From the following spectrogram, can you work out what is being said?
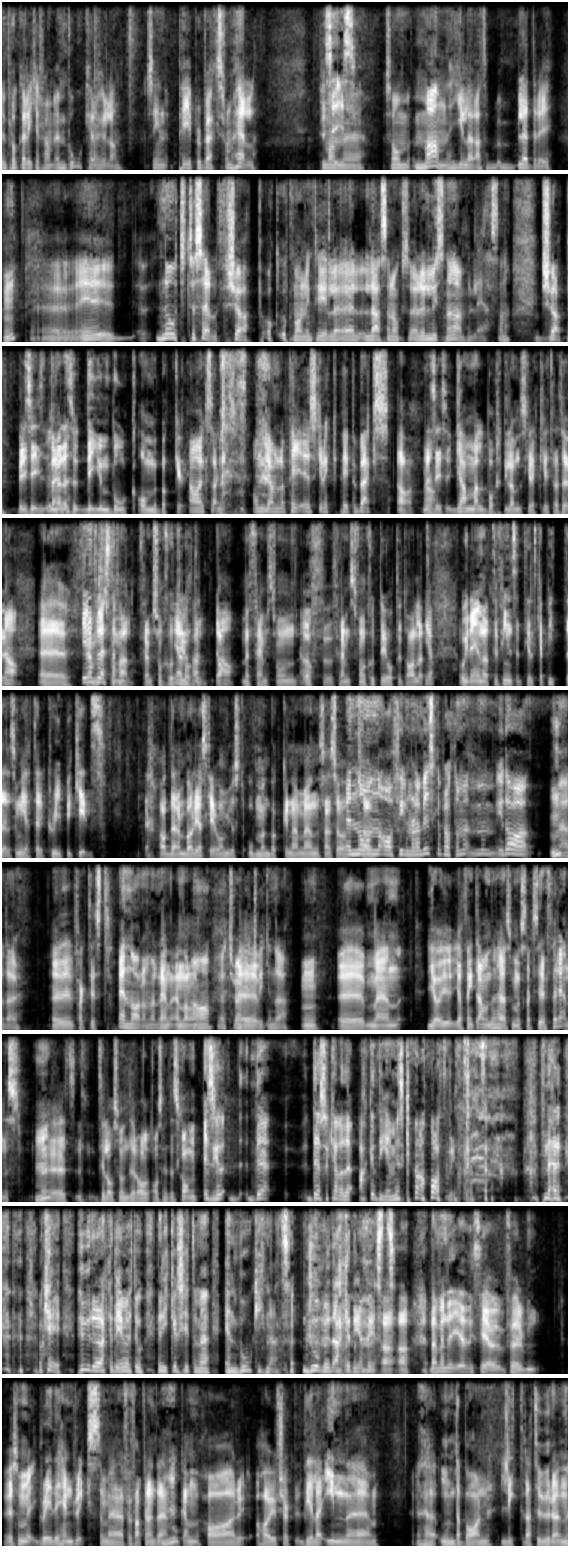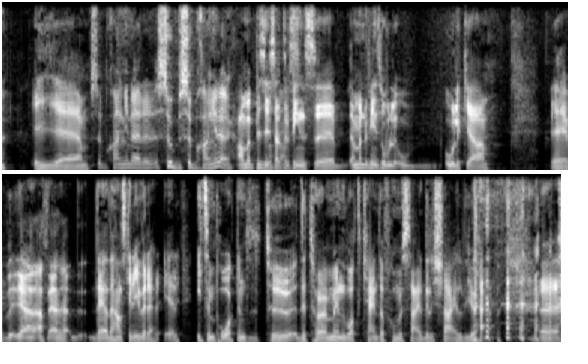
Nu plockar Rickard fram en bok här i hyllan. Sin Paperbacks from Hell. Precis. Man, eh, som man gillar att bläddra i. Mm. Eh, note to self, köp. Och uppmaning till eh, läsarna också, eller lyssnarna. Läsarna. Köp. Precis. Men alltså, det är ju en bok om böcker. Ja, exakt. Om gamla pa- skräck-paperbacks. Ja, precis. Gammal bortglömd skräcklitteratur. Ja. Eh, I de flesta från, fall. Främst från 70 I alla och 80 fall. ja, Ja. men främst från, Ja. främst från 70 och 80-talet. Japp. Och grejen är att det finns ett helt kapitel som heter Creepy Kids. Ja, där den börjar skriva om just Omen-böckerna, men sen så... Är någon av filmerna vi ska prata om mm, idag med där? eh, faktiskt. En av dem, eller? En- en av dem. Ja, jag tror jag vet Eh, vilken det är. Mm. Eh, men jag, jag tänkte använda det här som en slags referens Mm. eh, till oss under av- avsnittets gång. Det så kallade- Det, så kallade akademiska avsnittet. Okej, hur är det akademiskt? Jo, Rickard sitter med en bok i knät. Då blir det akademiskt. Ja, ja. Nej, men det, jag för, som Grady Hendrix, som är författaren till den här Mm. boken, har, har ju försökt dela in eh, onda barn-litteraturen i... Eh, Subgenrer, sub-subgenrer. ja, men precis. Att det finns, eh, ja, men det finns oli, o, olika... Eh, det, att- det, det han skriver där är It's important to determine what kind of homicidal child you have. eh,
